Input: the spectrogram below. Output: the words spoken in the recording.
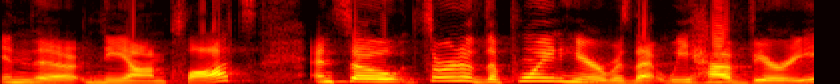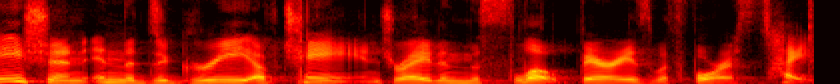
in the neon plots. And so sort of the point here was that we have variation in the degree of change, right? And the slope varies with forest type.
